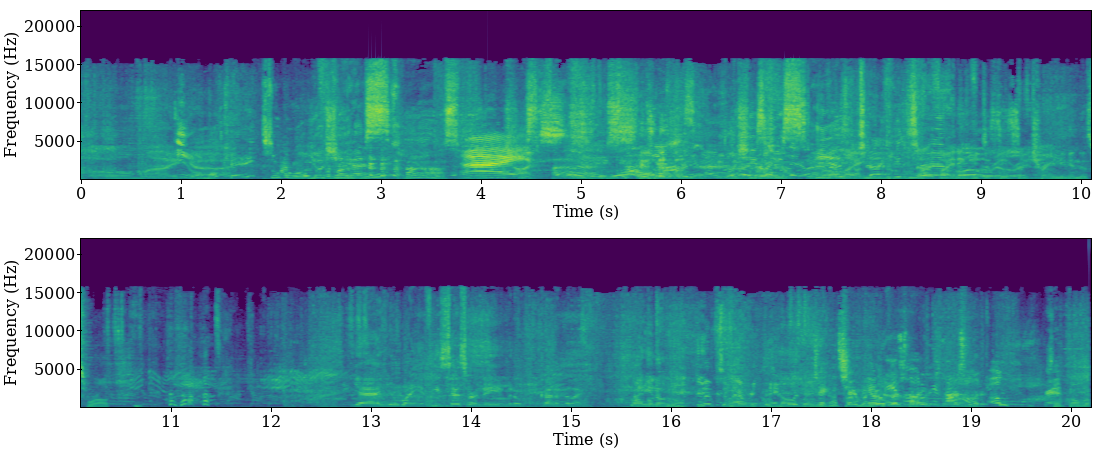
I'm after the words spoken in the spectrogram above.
Oh my god. Okay, super well. Yoshi has skills. Nice. But she's just so like, he's not not fighting fighting. He just real needs some right now. training in this world. Yeah, you're right. If he says her name, it'll kind of be like, how do you know? And everything. No, baby, Jackie that's Chan how maneuvers, though. He's nice with it. Oh, crap. Take over.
